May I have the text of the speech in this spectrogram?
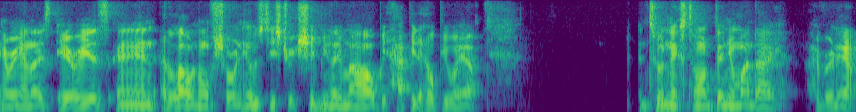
around those areas and lower North Shore and Hills District. Shoot me an email. I'll be happy to help you out. Until next time, Daniel Monday, over and out.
